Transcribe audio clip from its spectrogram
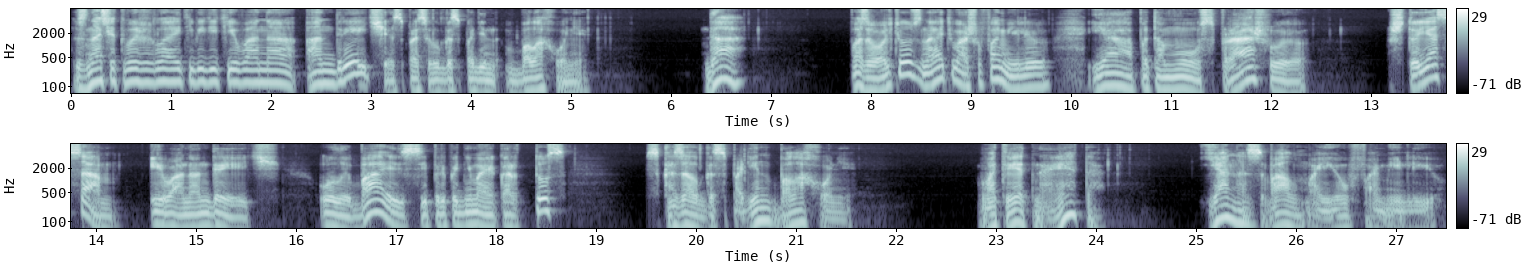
«Значит, вы желаете видеть Ивана Андреевича?» — спросил господин в балахоне. «Да». «Позвольте узнать вашу фамилию. Я потому спрашиваю, что я сам Иван Андреевич». Улыбаясь и приподнимая картуз, сказал господин Балахони. В ответ на это я назвал мою фамилию.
